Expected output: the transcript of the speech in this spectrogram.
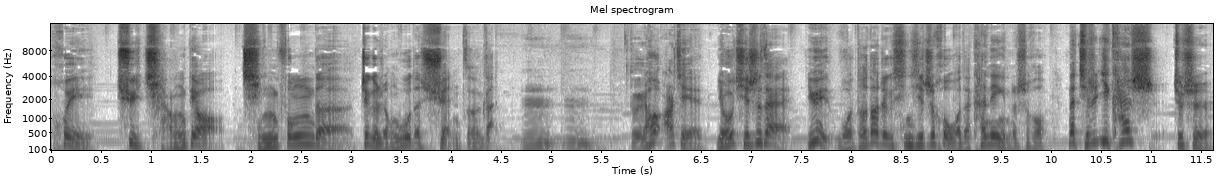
会去强调秦风的这个人物的选择感，嗯嗯，对。然后而且尤其是在，因为我得到这个信息之后，我在看电影的时候，那其实一开始就是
